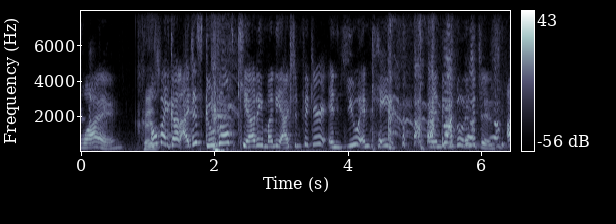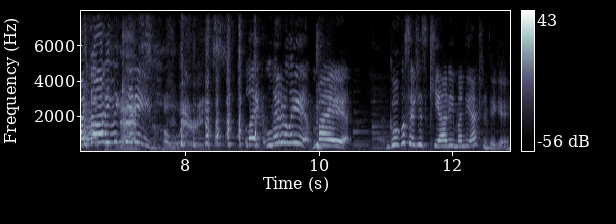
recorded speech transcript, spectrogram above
Why? Cause Oh my god, I just googled Ki-Adi-Mundi action figure and you and Kate are in the Google images. I'm not even That's kidding! hilarious. Like, literally, my Google search is Ki-Adi-Mundi action figure.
